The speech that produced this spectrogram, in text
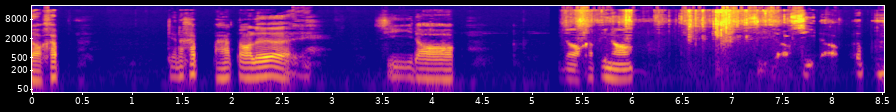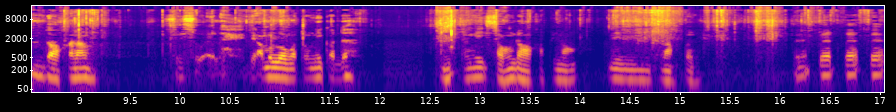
ดอกครับโอเคนะครับ หาต่อเลยสี่ดอก ดอกครับพี่น้องสี่ดอกสี่ดอกอึ๊บดอกกำลังสวยๆเลยเดี๋ยวเอามารวมกับตรงนี้ก่อนเด้อตรงนี้สองดอกครับพี่น้องนี่กำลังเปิด เปิดเปิดเปิดเปิด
